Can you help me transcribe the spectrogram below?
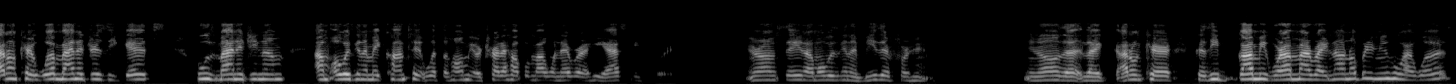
i don't care what managers he gets who's managing him i'm always going to make content with the homie or try to help him out whenever he asks me for it. You know what i'm saying? I'm always going to be there for him you know that like I don't care because he got me where I'm at right now. Nobody knew who I was.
